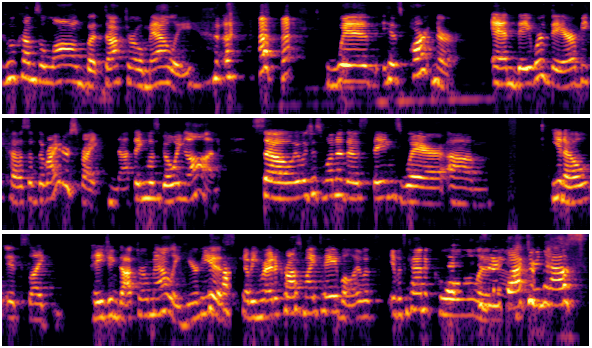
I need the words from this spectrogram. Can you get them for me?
who comes along but Dr. O'Malley with his partner. And they were there because of the writer's strike. Nothing was going on. So it was just one of those things where, um, you know, it's like paging Dr. O'Malley. Here he is coming right across my table. It was it was kind of cool. Is and, there a doctor in the house?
